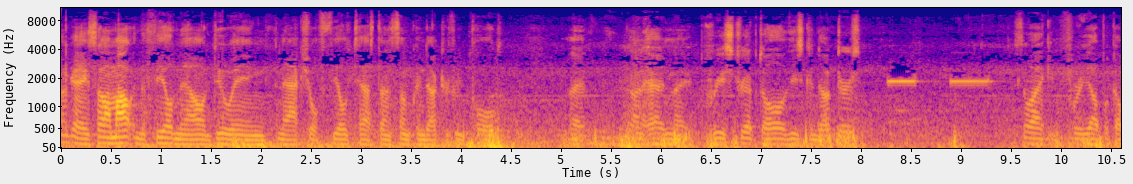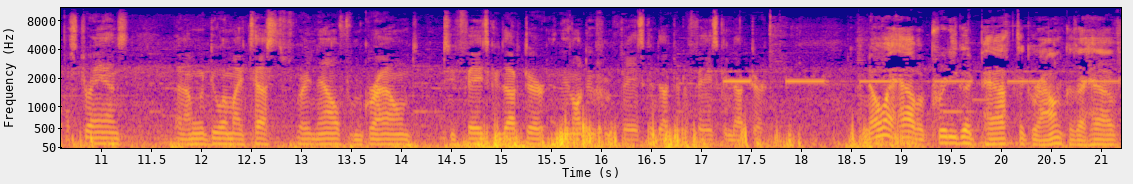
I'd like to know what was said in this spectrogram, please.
Okay, so I'm out in the field now doing an actual field test on some conductors we pulled. I've gone ahead and I pre-stripped all of these conductors so I can free up a couple strands. And I'm doing my test right now from ground to phase conductor, and then I'll do from phase conductor to phase conductor. I know I have a pretty good path to ground because I have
